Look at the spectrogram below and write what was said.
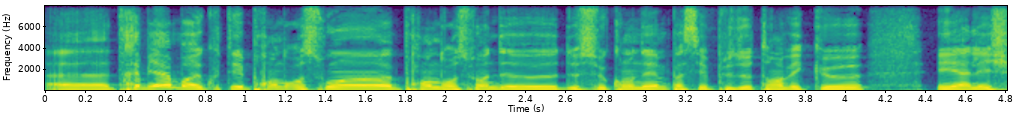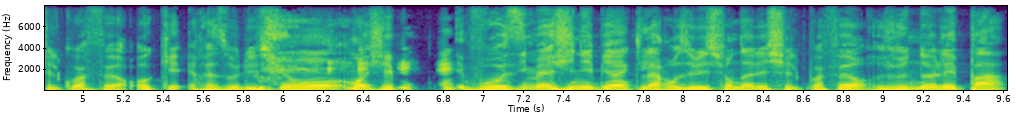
Euh, très bien. Bon, écoutez, prendre soin, prendre soin de, ceux qu'on aime, passer plus de temps avec eux et aller chez le coiffeur. Ok, résolution. Moi, j'ai, vous imaginez bien que la résolution d'aller chez le coiffeur, je ne l'ai pas.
